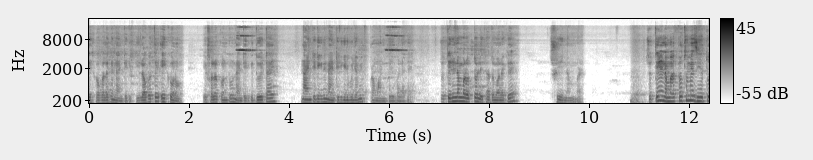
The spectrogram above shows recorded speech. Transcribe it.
দেখুৱাব লাগে নাইণ্টি ডিগ্ৰী লগতে এই কোণো এইফালৰ কোণটো নাইণ্টি ডিগ্ৰী দুয়োটাই নাইণ্টি ডিগ্ৰী নাইণ্টি ডিগ্ৰী বুলি আমি প্ৰমাণ কৰিব লাগে। তো তিনি নম্বৰ উত্তৰ লিখা তোমালোকে থ্ৰী নম্বৰ চ' তিনি নম্বৰ প্ৰথমে যিহেতু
